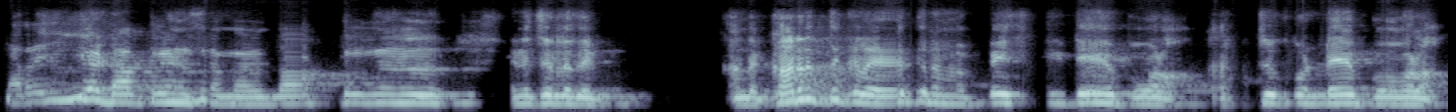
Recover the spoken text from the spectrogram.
நிறைய டாக்டரின்ஸ் நம்ம டாக்டர்கள் என்ன சொல்றது? அந்த கருத்துக்களை எடுத்து நம்ம பேசிக்கிட்டே போகலாம் கற்றுக்கொண்டே போகலாம்.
